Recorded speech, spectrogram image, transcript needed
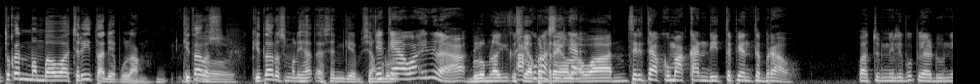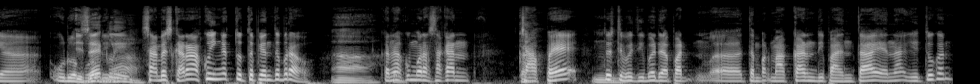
Itu kan membawa cerita dia pulang. Kita Betul. harus kita harus melihat Asian Games yang Ya kayak awak inilah. Belum lagi kesiapan relawan. Cerita aku makan di tepian Tebrau. Waktu meliput Piala Dunia U20. Exactly. Sampai sekarang aku ingat tuh tepian Tebrau. Ah. Karena aku merasakan capek, terus tiba-tiba dapat eh, tempat makan di pantai enak gitu kan.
